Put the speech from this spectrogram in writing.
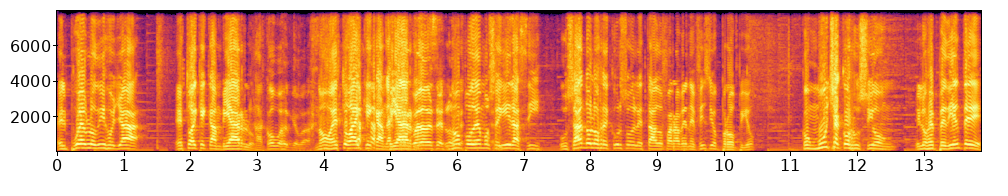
el pueblo dijo ya, esto hay que cambiarlo. Jacobo es el que va. No, esto hay que cambiarlo. No podemos seguir así, usando los recursos del Estado para beneficio propio, con mucha corrupción y los expedientes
